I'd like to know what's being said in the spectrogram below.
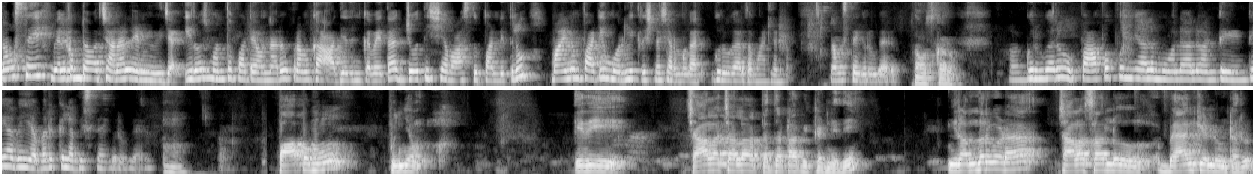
నమస్తే వెల్కమ్ టు అవర్ ఛానల్. నేను విజయ్. ఈ రోజు మనతో పాటే ఉన్నారు ప్రముఖ ఆధ్యాత్మికవేత్త జ్యోతిష్య వాస్తు పండితులు మైనంపాటి మురళీకృష్ణ శర్మ గారు. గురుగారితో మాట్లాడతాం నమస్తే గురుగారు నమస్కారం. గురుగారు పాప పుణ్యాల మూలాలు అంటే ఏంటి? అవి ఎవరికి లభిస్తాయి గురుగారు పాపము పుణ్యం. ఇది చాలా చాలా పెద్ద టాపిక్ అండి ఇది. మీరందరూ కూడా చాలాసార్లు బ్యాంక్ వెళ్ళి ఉంటారు.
